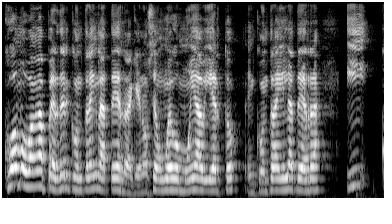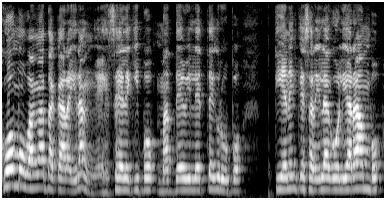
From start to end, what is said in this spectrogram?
cómo van a perder contra Inglaterra, que no sea un juego muy abierto en contra de Inglaterra, y cómo van a atacar a Irán. Ese es el equipo más débil de este grupo. Tienen que salir a golear ambos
